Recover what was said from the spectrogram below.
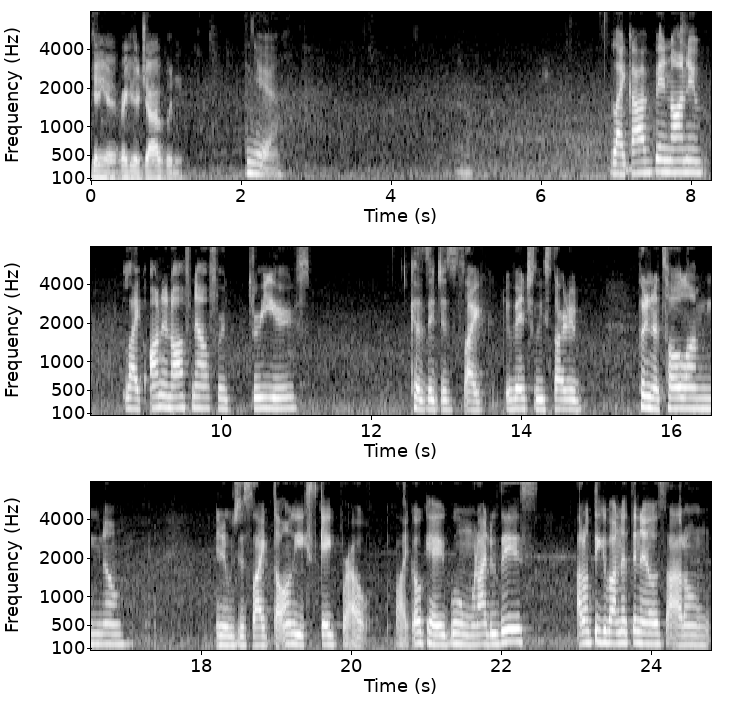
getting a regular job wouldn't. Yeah. Like I've been on it, like on and off now for three years. Cause it just like eventually started putting a toll on me, you know. And it was just like the only escape route. Like, okay, boom, when I do this, I don't think about nothing else. I don't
